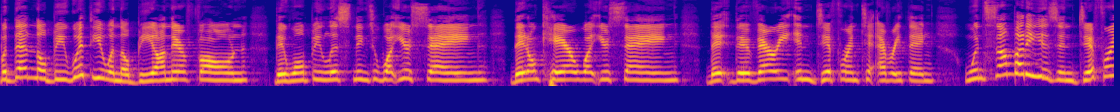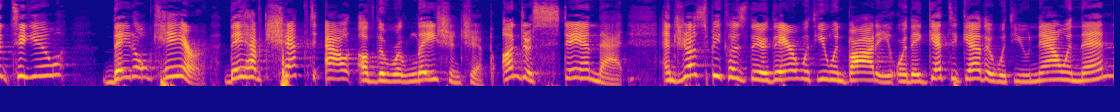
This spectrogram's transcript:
but then they'll be with you and they'll be on their phone. They won't be listening to what you're saying. They don't care what you're saying. They, they're very indifferent to everything. When somebody is indifferent to you, they don't care. They have checked out of the relationship. Understand that. And just because they're there with you in body or they get together with you now and then,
